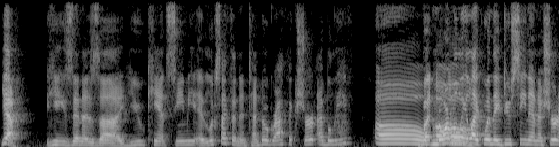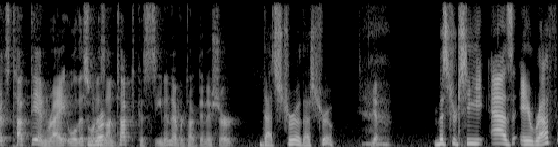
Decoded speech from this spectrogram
Yeah. He's in his uh You Can't See Me. It looks like the Nintendo graphic shirt, I believe. Oh, But oh, normally, oh. like when they do Cena in a shirt, it's tucked in, right? Well, this one is untucked because Cena never tucked in a shirt. that's true. That's true. Yep. Mr. T as a ref,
